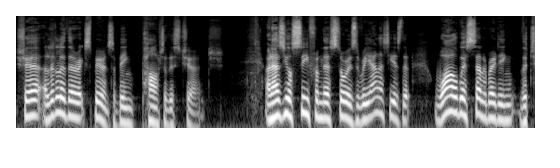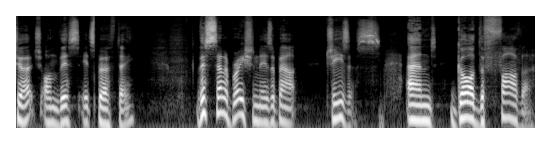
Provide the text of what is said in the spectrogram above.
share a little of their experience of being part of this church. And as you'll see from their stories, the reality is that while we're celebrating the church on this, its birthday, this celebration is about Jesus and God the Father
